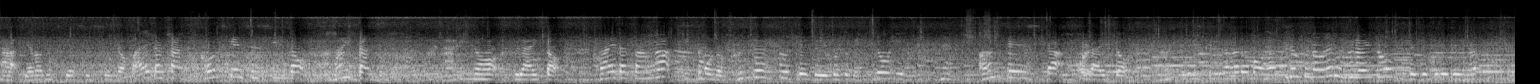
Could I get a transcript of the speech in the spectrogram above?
さあ山口県出身の前田さん高知県出身の玉井さん2人のフライト前田さんがい。つもの訓練風景とい。うことで非常に、ね、安定したフライト、安定してい。ながらも迫力のあるフライトを見せてくれてい。ます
